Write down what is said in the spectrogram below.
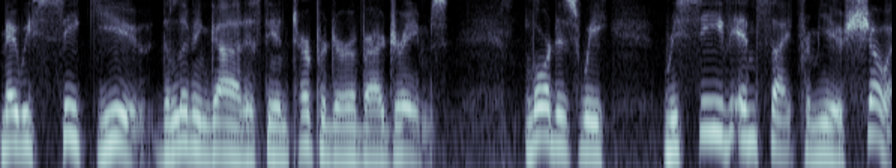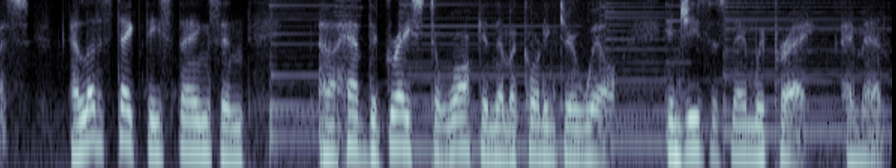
May we seek you, the living God, as the interpreter of our dreams. Lord, as we receive insight from you, show us and let us take these things and uh, have the grace to walk in them according to your will. In Jesus' name we pray. Amen.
